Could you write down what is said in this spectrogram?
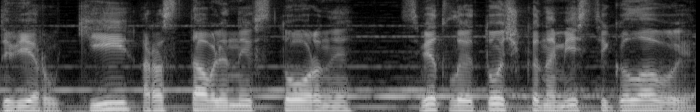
Две руки, расставленные в стороны, светлая точка на месте головы.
